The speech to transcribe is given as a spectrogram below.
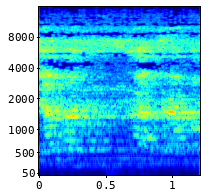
llaman a trabajar.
